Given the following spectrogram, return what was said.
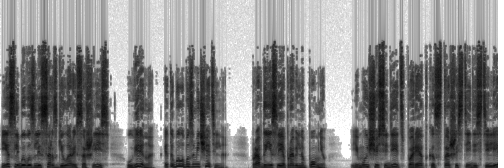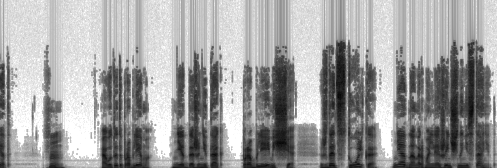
Если бы Возлисар с Геларой сошлись, уверена, это было бы замечательно. Правда, если я правильно помню, ему еще сидеть порядка 160 лет. Хм, а вот это проблема. Нет, даже не так. Проблемища. Ждать столько ни одна нормальная женщина не станет.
